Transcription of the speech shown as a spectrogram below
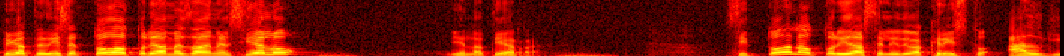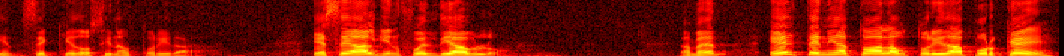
Fíjate, dice, toda autoridad me es dada en el cielo y en la tierra. Si toda la autoridad se le dio a Cristo, alguien se quedó sin autoridad. Ese alguien fue el diablo. Amén. Él tenía toda la autoridad. ¿Por qué?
